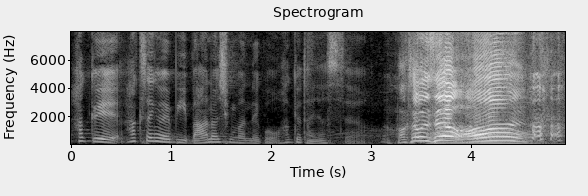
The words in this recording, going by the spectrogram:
학교에 학생회비 만 원씩만 내고 학교 다녔어요. 박수 한번 주세요. 아.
